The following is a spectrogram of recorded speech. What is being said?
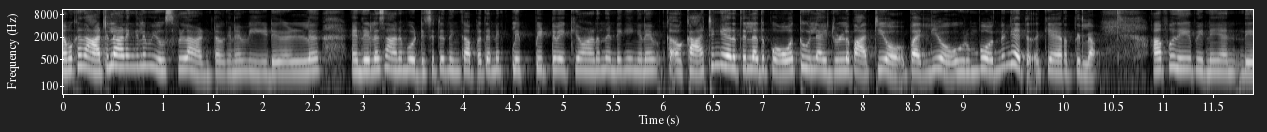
നമുക്ക് നാട്ടിലാണെങ്കിലും യൂസ്ഫുൾ ആണ് കേട്ടോ ഇങ്ങനെ വീടുകളിൽ എന്തെങ്കിലും സാധനം പൊട്ടിച്ചിട്ട് നിങ്ങൾക്ക് അപ്പോൾ തന്നെ ക്ലിപ്പ് ഇട്ട് വെക്കുവാണെന്നുണ്ടെങ്കിൽ ഇങ്ങനെ കാറ്റും കയറത്തില്ല അത് പോവത്തുമില്ല അതിന്റെ ഉള്ളിൽ പാറ്റിയോ പല്ലിയോ ഉറുമ്പോ ഒന്നും കയറത്തില്ല അപ്പോൾ ഇതേ പിന്നെ ഞാൻ ദേ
